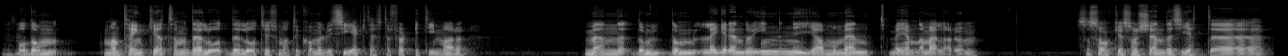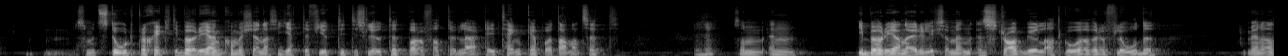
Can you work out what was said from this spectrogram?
-hmm. Och de, man tänker att men det, låter, det låter ju som att det kommer bli segt efter 40 timmar. Men de, de lägger ändå in nya moment med jämna mellanrum. Så saker som kändes jätte som ett stort projekt i början kommer kännas jättefjuttigt i slutet bara för att du lärt dig tänka på ett annat sätt. Mm -hmm. Som en I början är det liksom en, en struggle att gå över en flod. Medan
